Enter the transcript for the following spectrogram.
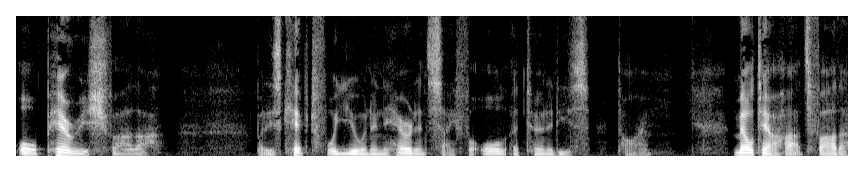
or perish, Father, but is kept for you an inheritance safe for all eternity's time. Melt our hearts, Father.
